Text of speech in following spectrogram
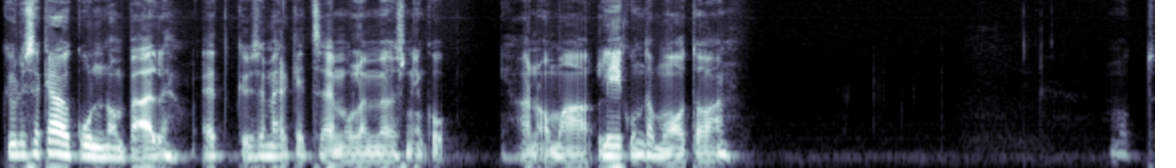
kyllä se käy kunnon päälle. Että kyllä se merkitsee mulle myös niin kuin ihan omaa liikuntamuotoaan. Mutta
